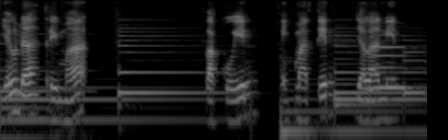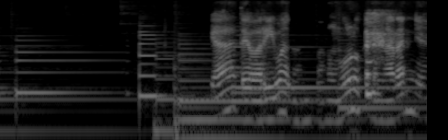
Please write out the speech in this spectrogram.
ya udah terima lakuin nikmatin jalanin. Ya teori mah gampang mulu kedengarannya.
